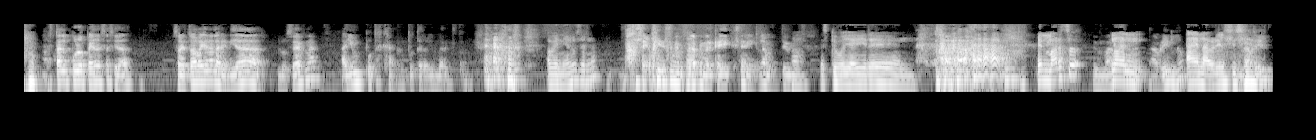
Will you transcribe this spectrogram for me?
está el puro pedo de esa ciudad. Sobre todo vayan a la avenida Lucerna. Hay un puta cara, un putero y un verga. ¿Avenida Lucerna? No sé, güey, se me fue la primera calle que se me vino a la mente, güey. No, es que voy a ir en... en marzo. En mar- No, en- abril, ¿no? Ah, en abril, sí, en sí. abril.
